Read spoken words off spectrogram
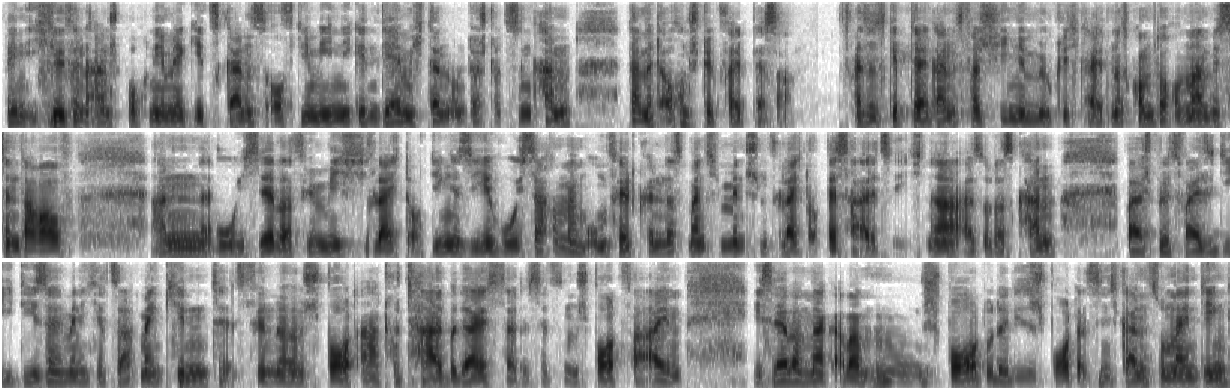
wenn ich Hilfe in Anspruch nehme, geht es ganz oft demjenigen, der mich dann unterstützen kann, damit auch ein Stück weit besser. Also es gibt ja ganz verschiedene Möglichkeiten. Es kommt auch immer ein bisschen darauf an, wo ich selber für mich vielleicht auch Dinge sehe, wo ich sage, in meinem Umfeld können das manche Menschen vielleicht auch besser als ich. Ne? Also das kann beispielsweise die Idee sein, wenn ich jetzt sage, mein Kind ist für eine Sportart total begeistert, ist jetzt im Sportverein. Ich selber merke aber, hm, Sport oder diese Sportart ist nicht ganz so mein Ding,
